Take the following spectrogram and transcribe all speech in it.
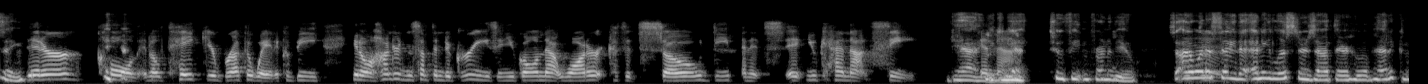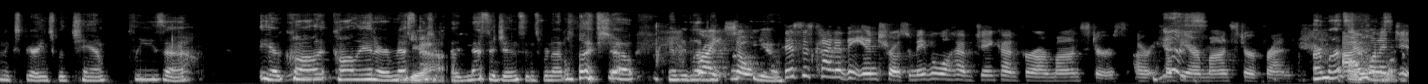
freezing. bitter cold. It'll take your breath away. It could be, you know, 100 and something degrees, and you go in that water because it's so deep and it's it, you cannot see. Yeah, you can't two feet in front of you. So I want to say to any listeners out there who have had an experience with Champ, please, uh, you know, call it, call in or message, Yeah. uh, message in since we're not a live show, and we'd love right. to talk So to you. this is kind of the intro. So maybe we'll have Jake on for our monsters. Or he'll be our monster friend. Our monster I want to do.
